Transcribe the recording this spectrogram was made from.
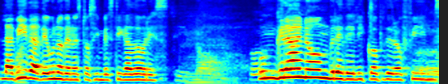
La vida de uno de nuestros investigadores. Un gran hombre de helicóptero films.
